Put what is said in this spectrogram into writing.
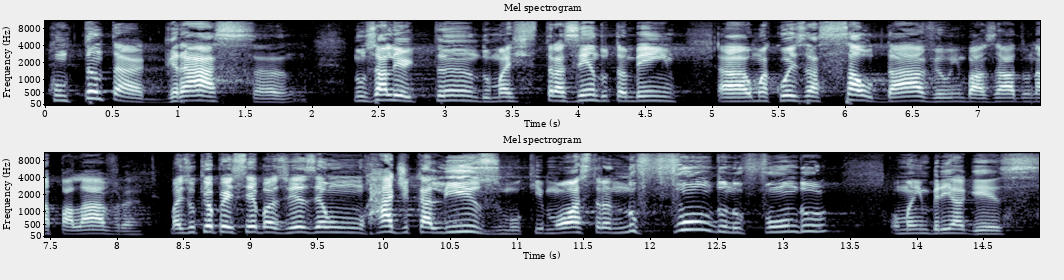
com tanta graça, nos alertando, mas trazendo também ah, uma coisa saudável, embasado na palavra. Mas o que eu percebo às vezes é um radicalismo que mostra, no fundo, no fundo, uma embriaguez.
